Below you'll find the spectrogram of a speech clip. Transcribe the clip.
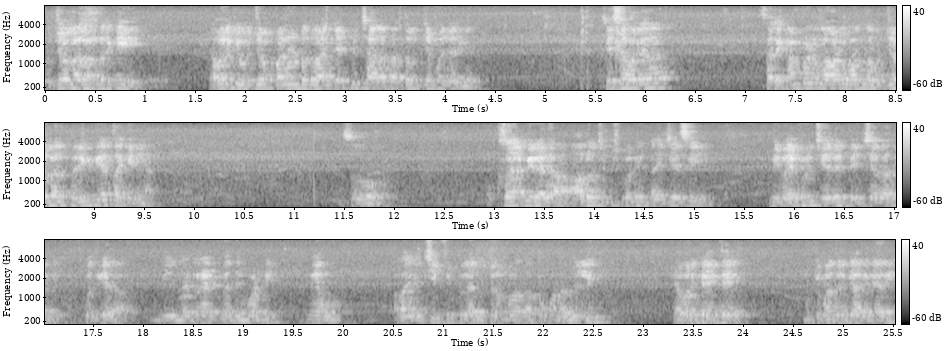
ఉద్యోగాలు అందరికీ ఎవరికి ఉద్యోగం పని ఉండదు అని చెప్పి చాలా పెద్ద ఉద్యమం జరిగేది. చేసేవారు కదా? సరే కంప్యూటర్ రావడం వల్ల ఉద్యోగాలు పెరిగినాయా తగ్గినాయా? సో ఒకసారి మీరు అది ఆలోచించుకొని దయచేసి మీ వైపు నుంచి ఏదైతే ఇచ్చారో అది కొద్దిగా మీ లెటర్ హెడ్ మీద ఇవ్వండి. మేము అలాగే చీఫ్ విప్ గారి ఇద్దరు కూడా తప్పకుండా వెళ్ళి ఎవరికైతే ముఖ్యమంత్రి గారు కానీ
